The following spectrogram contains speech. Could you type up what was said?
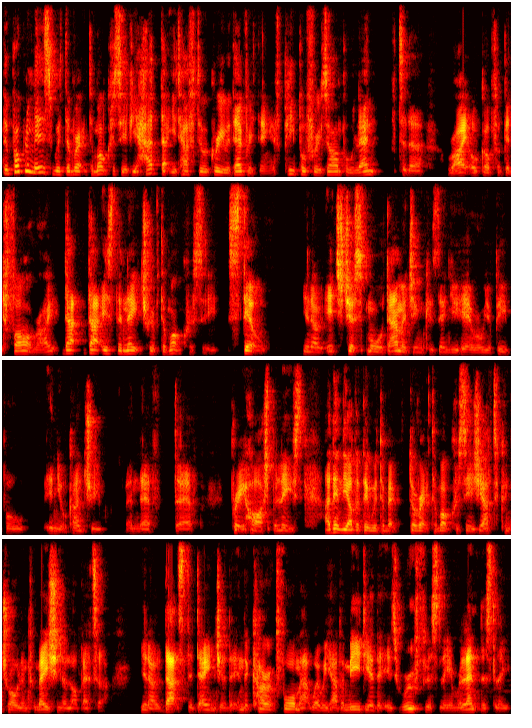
the problem is with direct democracy, if you had that, you'd have to agree with everything. If people, for example, lent to the right or God forbid far right, that that is the nature of democracy. Still, you know, it's just more damaging because then you hear all your people in your country and their their pretty harsh beliefs. I think the other thing with direct democracy is you have to control information a lot better. You know, that's the danger that in the current format where we have a media that is ruthlessly and relentlessly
